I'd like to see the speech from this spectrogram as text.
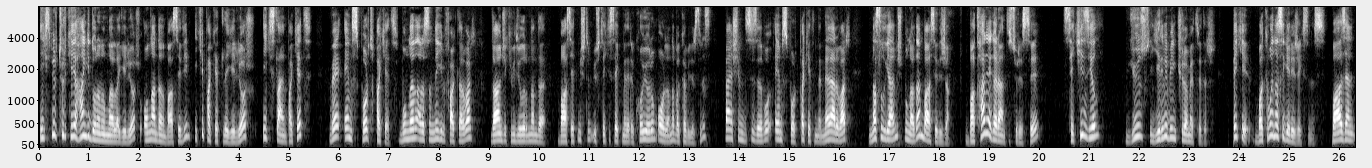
X1 Türkiye'ye hangi donanımlarla geliyor? Onlardan bahsedeyim. İki paketle geliyor. X-Line paket ve M-Sport paket. Bunların arasında ne gibi farklar var? Daha önceki videolarımdan da bahsetmiştim. Üstteki sekmelere koyuyorum. Oradan da bakabilirsiniz. Ben şimdi size de bu M-Sport paketinde neler var, nasıl gelmiş bunlardan bahsedeceğim. Batarya garanti süresi 8 yıl 120 bin kilometredir. Peki bakıma nasıl geleceksiniz? Bazen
